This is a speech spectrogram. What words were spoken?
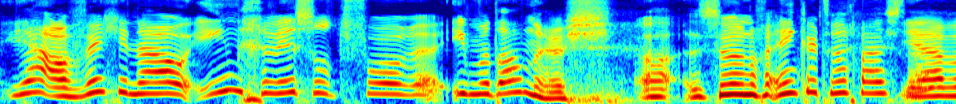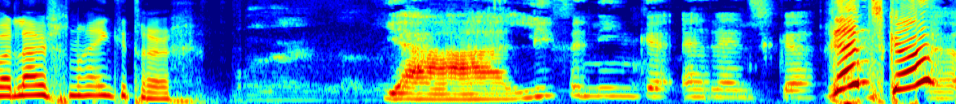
Ja, of werd je nou ingewisseld voor eh, iemand anders? ah, zullen we nog één keer terugluisteren? Ja, we luisteren nog één keer terug. Ja, lieve Nienke en Renske. Renske! eh,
